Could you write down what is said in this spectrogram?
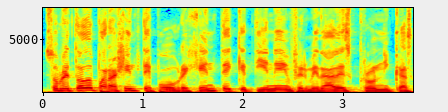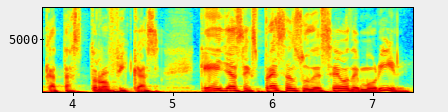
sobre todo para gente pobre, gente que tiene enfermedades crónicas, catastróficas, que ellas expresan su deseo de morir,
